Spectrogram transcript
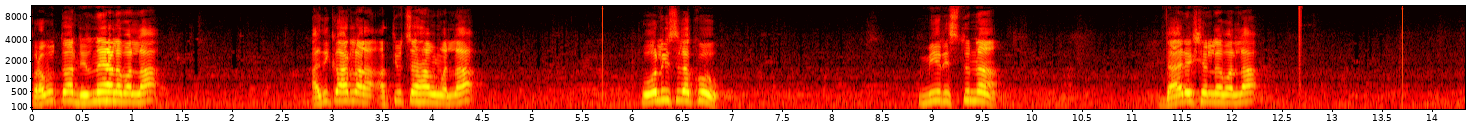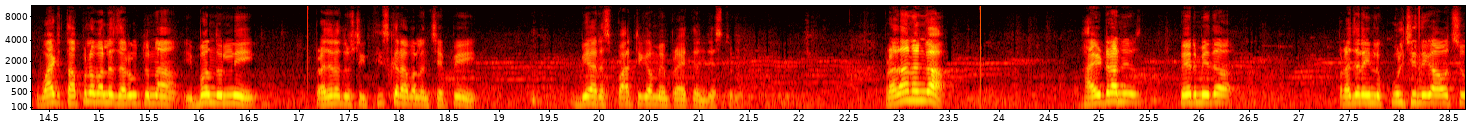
ప్రభుత్వ నిర్ణయాల వల్ల అధికారుల అత్యుత్సాహం వల్ల పోలీసులకు మీరిస్తున్న డైరెక్షన్ల వల్ల వాటి తప్పుల వల్ల జరుగుతున్న ఇబ్బందుల్ని ప్రజల దృష్టికి తీసుకురావాలని చెప్పి బీఆర్ఎస్ పార్టీగా మేము ప్రయత్నం చేస్తున్నాం. ప్రధానంగా హైడ్రా పేరు మీద ప్రజల ఇల్లు కూల్చింది కావచ్చు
